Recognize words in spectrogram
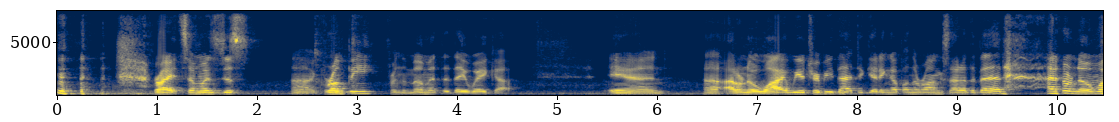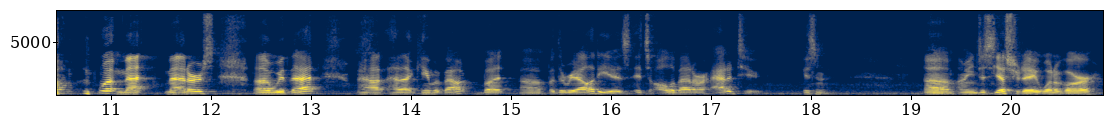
right? Someone's just uh, grumpy from the moment that they wake up, and uh, I don't know why we attribute that to getting up on the wrong side of the bed. I don't know what what mat- matters uh, with that, how, how, that came about. But uh, but the reality is, it's all about our attitude, isn't it? Um, I mean, just yesterday, one of our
